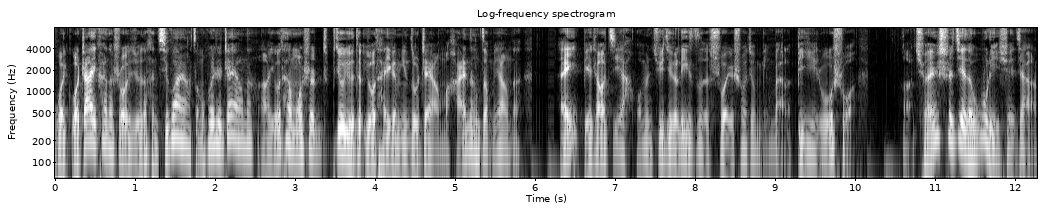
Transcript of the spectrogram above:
我我乍一看的时候也觉得很奇怪啊，怎么会是这样呢？啊，犹太模式不就犹犹太一个民族这样吗？还能怎么样呢？哎，别着急啊，我们举几个例子说一说就明白了。比如说。啊，全世界的物理学家，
